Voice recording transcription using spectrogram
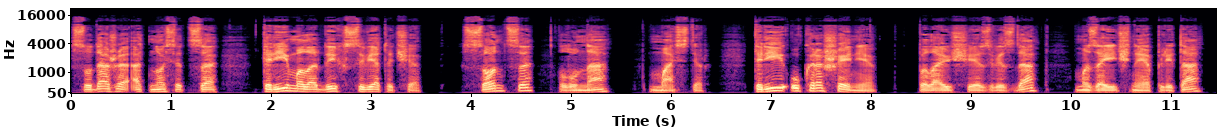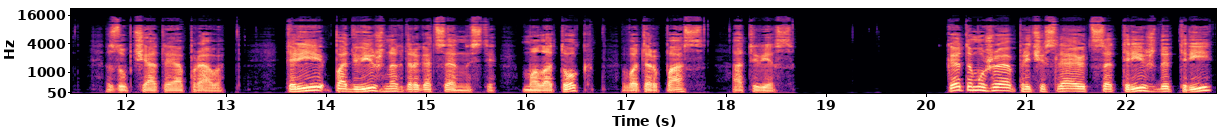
Сюда же относятся три молодых светоча — солнце, луна, мастер. Три украшения — пылающая звезда, мозаичная плита, зубчатая оправа. Три подвижных драгоценности — молоток, ватерпас, отвес. К этому же причисляются трижды три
